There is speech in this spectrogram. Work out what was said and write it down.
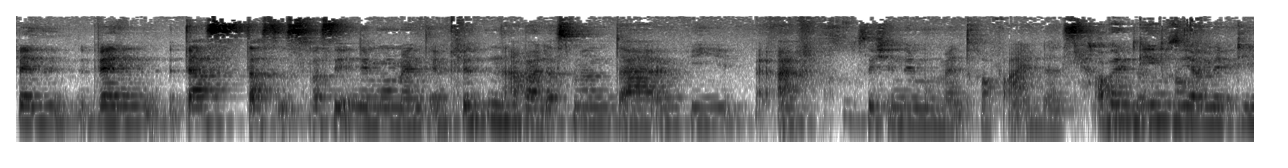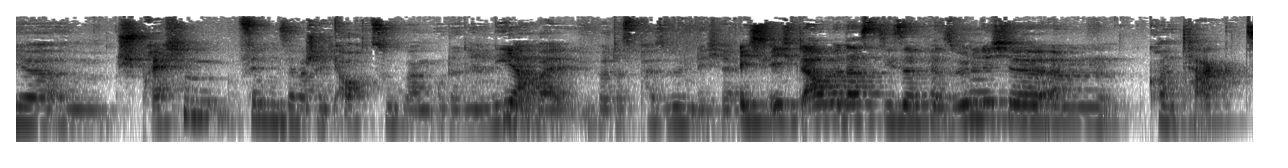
wenn, wenn das das ist, was sie in dem Moment empfinden, aber dass man da irgendwie einfach sich in dem Moment drauf einlässt. Aber indem sie ja mit dir ähm, sprechen, finden sie wahrscheinlich auch Zugang oder eine Nähe, ja. weil über das Persönliche. Ich, ich glaube, dass dieser persönliche ähm, Kontakt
